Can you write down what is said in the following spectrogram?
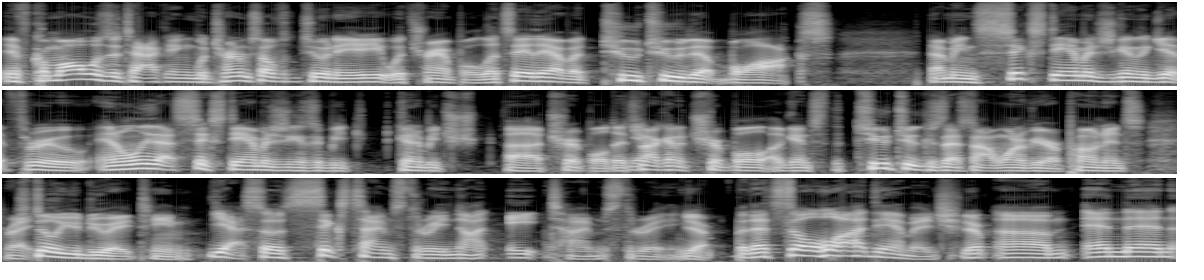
if Kamahl was attacking, would turn himself into an eight eight with trample. Let's say they have a two two that blocks. That means six damage is going to get through, and only that six damage is going to be going to be uh, tripled. It's not going to triple against the two two because that's not one of your opponents. Right. Still, you do eighteen. Yeah, so it's six times three, not eight times three. Yep. But that's still a lot of damage. Yep. Um, and then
